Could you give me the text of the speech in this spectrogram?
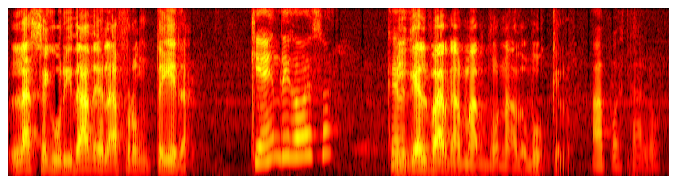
la seguridad de la frontera. ¿Quién dijo eso? Miguel Vargas Maldonado, búsquelo. Ah, pues está loco.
